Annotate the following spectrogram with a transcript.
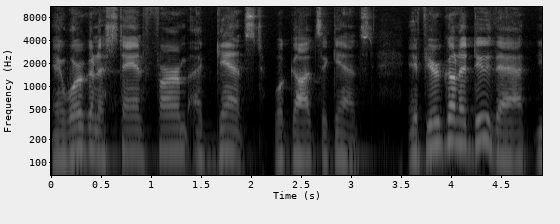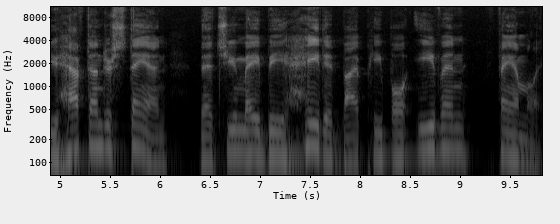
And we're going to stand firm against what God's against. If you're going to do that, you have to understand that you may be hated by people, even family.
